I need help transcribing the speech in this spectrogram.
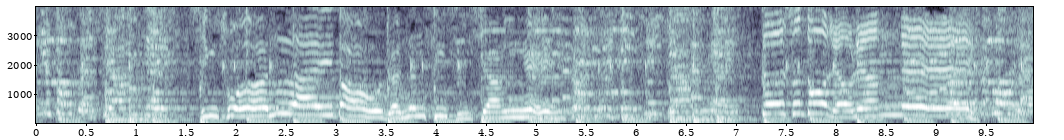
年走得香哎，新春来到，人人心吉祥哎，人人心气象哎，歌声多嘹亮哎，歌声多嘹亮哎，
